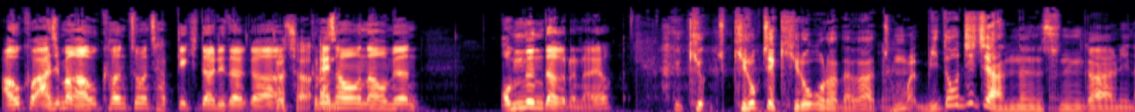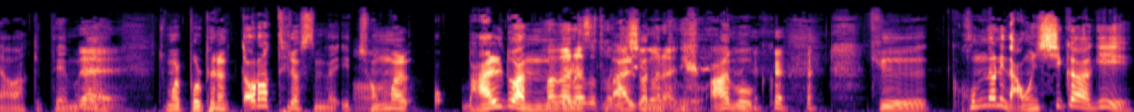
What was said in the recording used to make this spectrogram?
아웃 마지막 아웃 카운트만 잡기 기다리다가 그렇죠. 런 엔- 상황 나오면 엎는다 그러나요? 그 기, 기록제 기록을 하다가 정말 믿어지지 않는 순간이 나왔기 때문에 네. 정말 볼펜을 떨어뜨렸습니다. 이 어. 정말 어, 말도 안 화가 될- 나서 던지신 말도 안건 되고. 아, 뭐, 그, 그 홈런이 나온 시각이,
